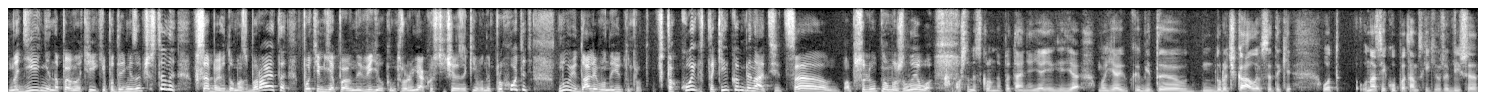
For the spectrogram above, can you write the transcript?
надійні, напевно, ті, які потрібні запчастини, в себе їх вдома збираєте. Потім є певний відділ контролю якості, через який вони проходять. Ну і далі вони йдуть наприклад. В такій, в такій комбінації це абсолютно можливо. А можна нескромне питання? Я, я, я, ну, я від е, дурачка, але все-таки. От у нас є купа там скільки вже більше.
